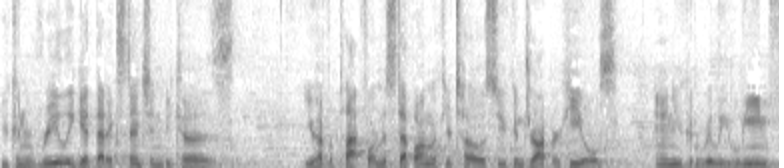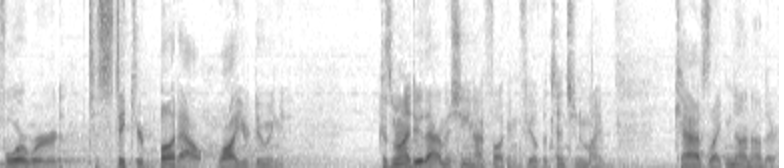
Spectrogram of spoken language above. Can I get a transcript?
you can really get that extension because you have a platform to step on with your toes so you can drop your heels and you can really lean forward to stick your butt out while you're doing it. Because when I do that machine, I fucking feel the tension in my calves like none other.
